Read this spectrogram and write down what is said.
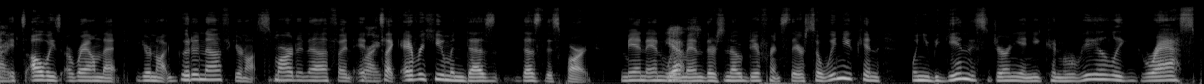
Right. It's always around that you're not good enough, you're not mm. smart enough, and it's right. like every human does does this part, men and women. Yes. There's no difference there. So when you can, when you begin this journey, and you can really grasp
